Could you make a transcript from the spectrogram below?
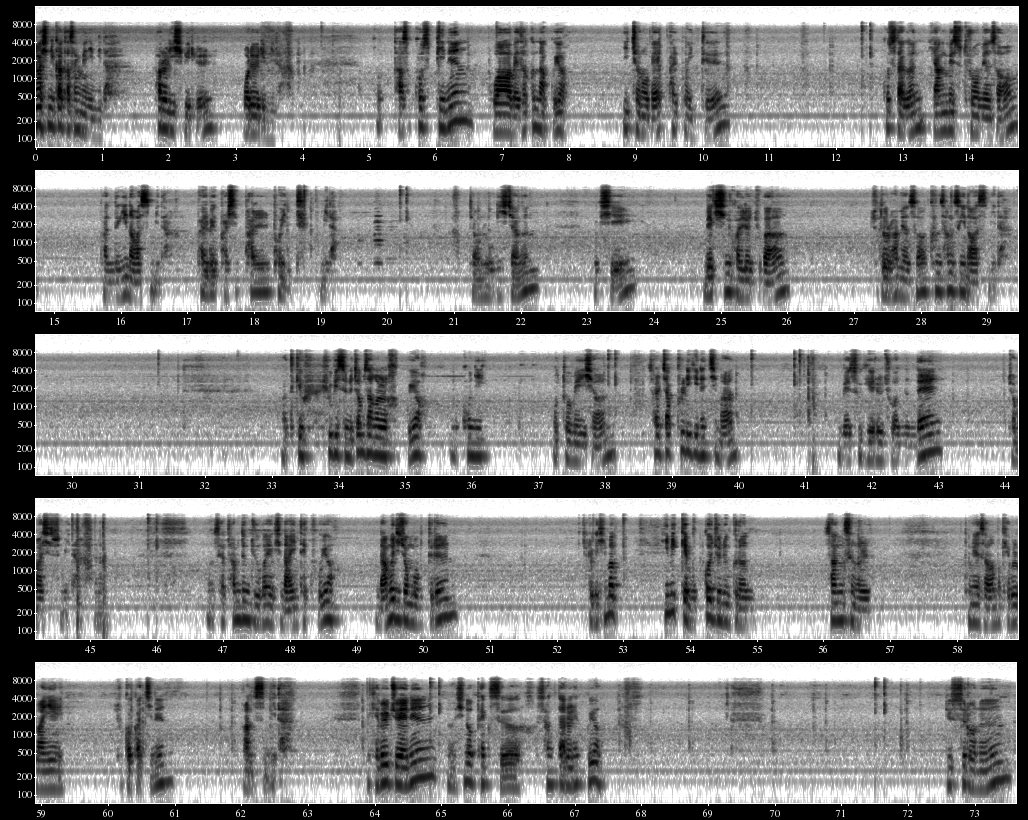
안녕하십니까 다상면입니다. 8월 21일 월요일입니다. 다섯 코스피는 보합에서 끝났고요. 2508포인트 코스닥은 양매수 들어오면서 반등이 나왔습니다. 888포인트입니다. 자, 오늘 우리 시장은 역시 맥신 관련주가 주도를 하면서 큰 상승이 나왔습니다. 특히 휴비스는 점상을 갖고요. 코닉 오토메이션 살짝 풀리긴 했지만 매수 기회를 주었는데 좀 아쉽습니다. 3등 주가 역시 나인테크고요. 나머지 종목들은 그렇게 힘, 힘있게 묶어주는 그런 상승을 통해서 뭐 갭을 많이 줄 것 같지는 않습니다. 개별주에는 시노펙스 상따를 했고요. 뉴스로는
